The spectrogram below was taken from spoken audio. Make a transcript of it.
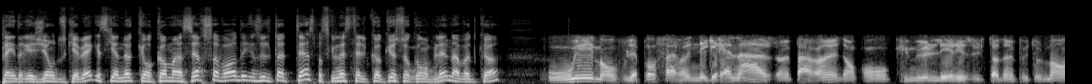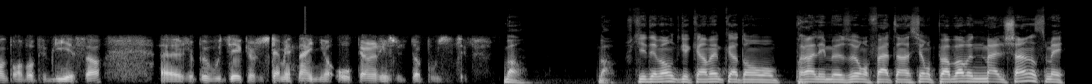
plein de régions du Québec. Est-ce qu'il y en a qui ont commencé à recevoir des résultats de tests? Parce que là, c'était le caucus au complet dans votre cas. Oui, mais on voulait pas faire un égrenage un par un, donc on cumule les résultats d'un peu tout le monde, puis on va publier ça. Euh, je peux vous dire que jusqu'à maintenant, il n'y a aucun résultat positif. Bon. Bon. Ce qui démontre que quand même, quand on prend les mesures, on fait attention. On peut avoir une malchance, mais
